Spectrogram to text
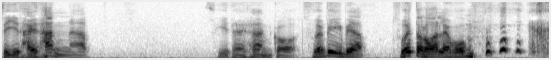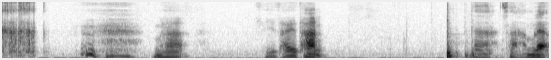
สีไททันนะครับ สีไททันก็สวยไปอีกแบบ สวยตลอดเลยผมนะฮะ สีไททันอ่าสามแล้ว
